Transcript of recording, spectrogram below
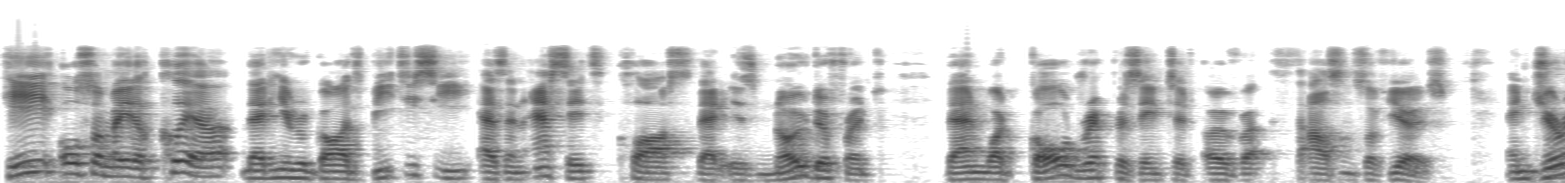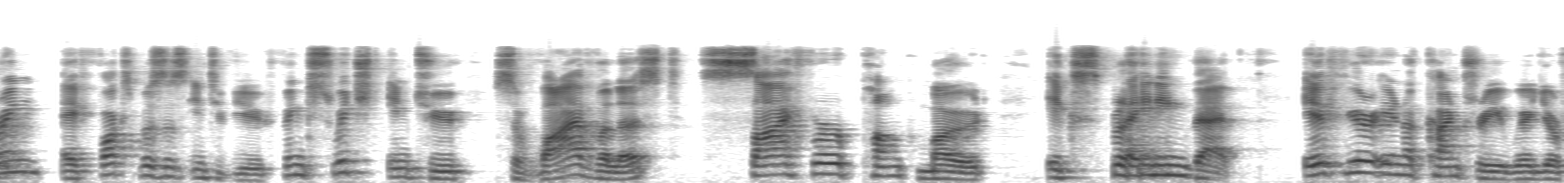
He also made it clear that he regards BTC as an asset class that is no different than what gold represented over thousands of years. And during a Fox Business interview, Fink switched into survivalist cypherpunk mode, explaining that if you're in a country where you're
